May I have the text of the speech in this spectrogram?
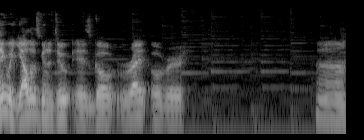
think what yellow is gonna do is go right over uh,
